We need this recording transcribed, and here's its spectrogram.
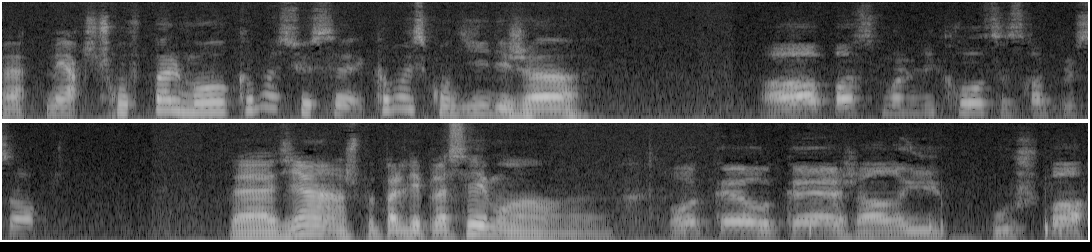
Ah merde, je trouve pas le mot. Comment est-ce que c'est Comment est-ce qu'on dit déjà? Ah, passe-moi le micro, ce sera plus simple. Bah viens, je peux pas le déplacer moi. Ok, ok, j'arrive. Bouge pas.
